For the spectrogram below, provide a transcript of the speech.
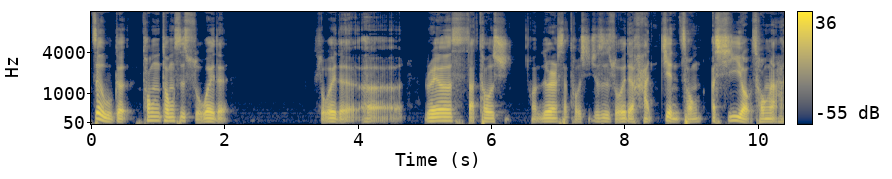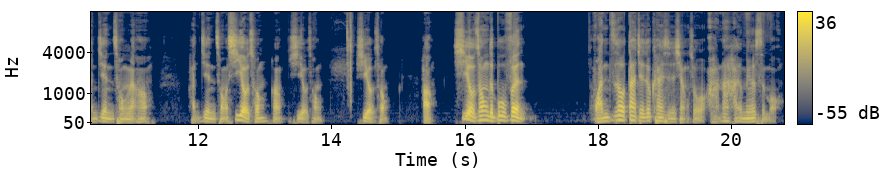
这五个通通是所谓的所谓的呃 rare satoshi 好 rare satoshi 就是所谓的罕见冲啊，稀有冲了，罕见冲了哈，罕见冲，稀有冲啊，稀有冲，稀有冲。好，稀有冲的部分完之后，大家就开始想说啊，那还有没有什么？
